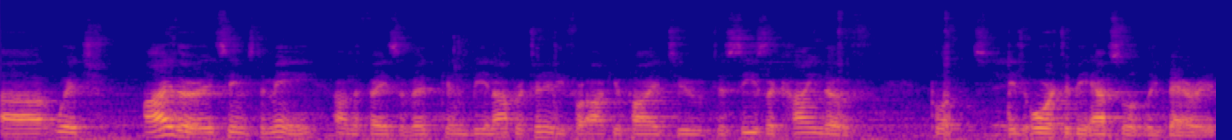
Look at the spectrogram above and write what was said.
uh, which either it seems to me on the face of it can be an opportunity for Occupy to to seize a kind of stage or to be absolutely buried.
